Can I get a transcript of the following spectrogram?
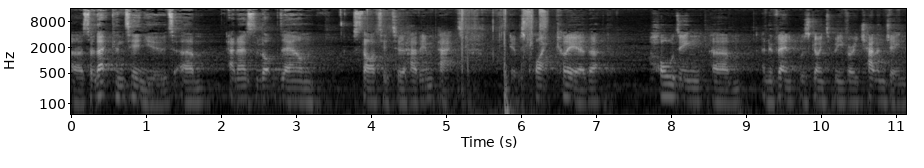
Uh, so that continued. Um, and as lockdown started to have impact, it was quite clear that holding um, an event was going to be very challenging.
